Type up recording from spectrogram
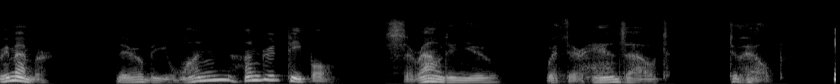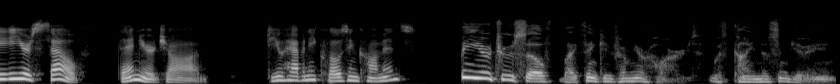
Remember, there'll be 100 people surrounding you with their hands out to help. Be yourself, then your job. Do you have any closing comments? Be your true self by thinking from your heart with kindness and giving,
